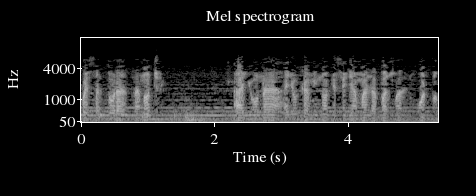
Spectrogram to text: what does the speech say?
pues altura la noche. Hay una, hay un camino que se llama la Palma del Muerto.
